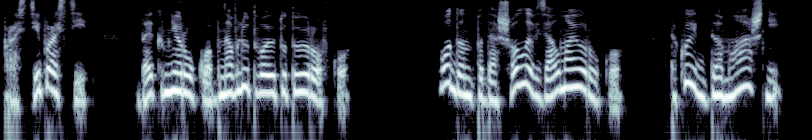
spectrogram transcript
«Прости, прости. Дай-ка мне руку, обновлю твою татуировку». Одан подошел и взял мою руку. Такой домашний,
